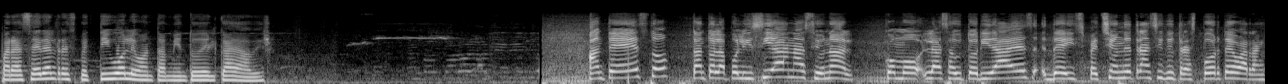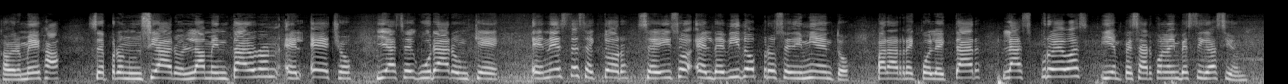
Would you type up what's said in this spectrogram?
para hacer el respectivo levantamiento del cadáver. Ante esto, tanto la Policía Nacional como las autoridades de Inspección de Tránsito y Transporte de Barranca Bermeja se pronunciaron, lamentaron el hecho y aseguraron que en este sector se hizo el debido procedimiento para recolectar las pruebas y empezar con la investigación.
